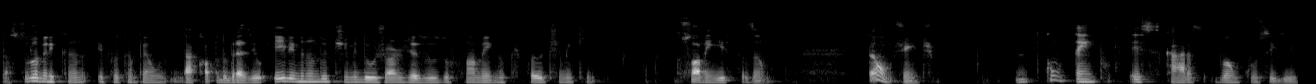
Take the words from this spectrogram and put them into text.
da Sul-Americana e foi campeão da Copa do Brasil, eliminando o time do Jorge Jesus do Flamengo, que foi o time que os flamenguistas amam. Então, gente, com o tempo, esses caras vão conseguir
